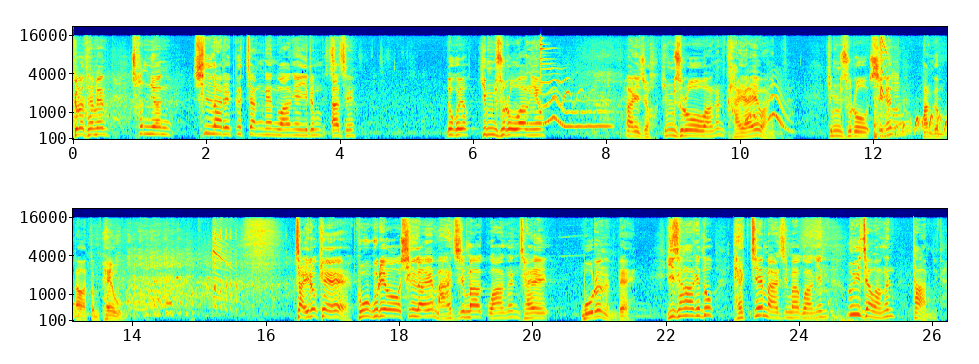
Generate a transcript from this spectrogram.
그렇다면 천년 신라를 끝장낸 왕의 이름 아세요? 누구요? 김수로 왕이요? 아니죠. 김수로 왕은 가야의 왕입니다. 김수로 씨는 방금 나왔던 배우. 자 이렇게 고구려 신라의 마지막 왕은 잘 모르는데 이상하게도 백제 마지막 왕인 의자왕은 다 압니다.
